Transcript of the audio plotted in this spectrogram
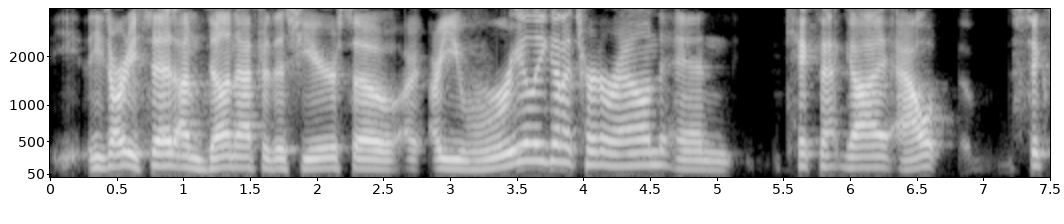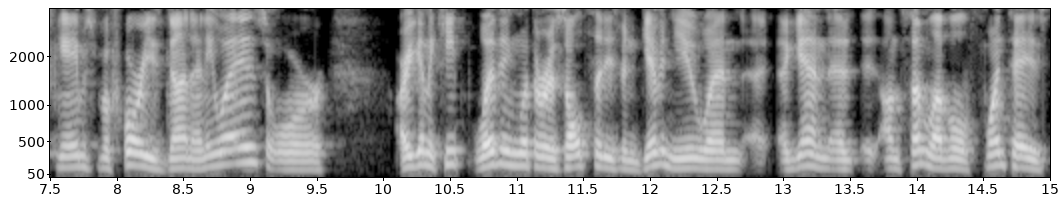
he's already said, I'm done after this year. So are, are you really going to turn around and kick that guy out six games before he's done, anyways? Or are you going to keep living with the results that he's been giving you when, again, as, on some level, Fuente's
